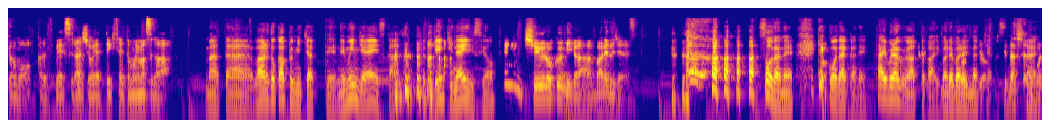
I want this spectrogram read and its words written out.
今日もカルティベースラジオをやっていきたいと思いますが、また、ワールドカップ見ちゃって眠いんじゃないですか？ちょっと元気ないですよ。収録日がバレるじゃないですか。そうだね。結構なんかね、タイムラグがあった場合、バレバレになっちゃいます、ね。下手したらこは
